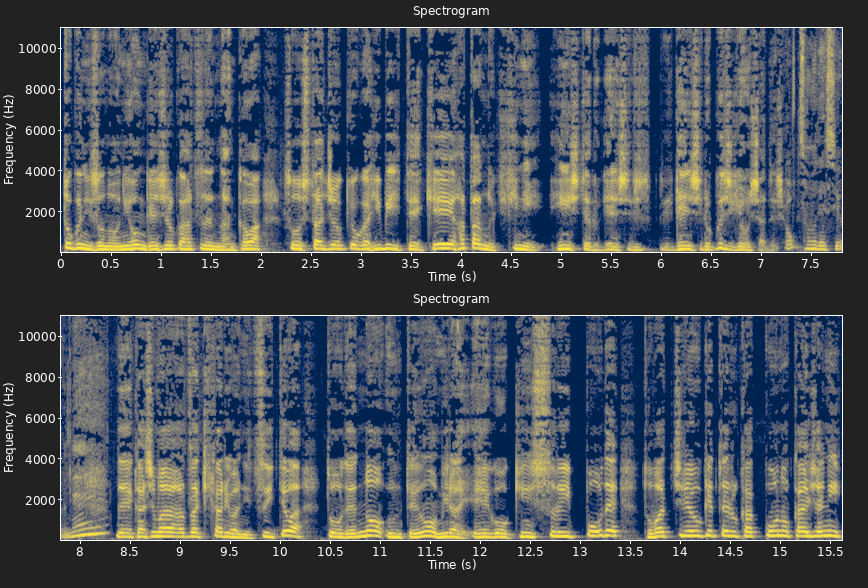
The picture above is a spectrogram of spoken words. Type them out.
特にその日本原子力発電なんかは、そうした状況が響いて、経営破綻の危機に瀕している原子原子力事業者でしょ。そうですよね。で、鹿島崎刈羽については、東電の運転を未来永劫禁止する一方で、とばっちりを受けている格好の会社に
